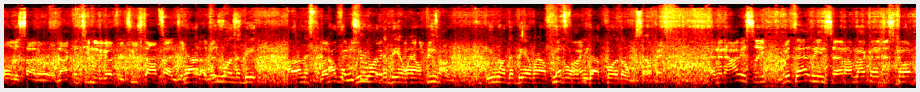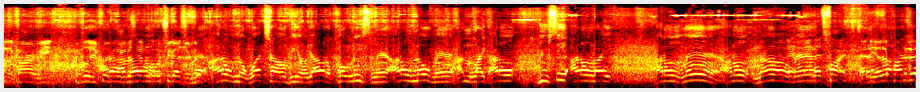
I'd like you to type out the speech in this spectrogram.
pull this side of the road, not continue to go through two stop signs. and Y'all, pull the we business. wanted to be, I understand. Let me I, finish we real wanted to be around people. We wanted to be around people when we got pulled over, so. Okay. And then obviously, with that being said, I'm not going to just come up to the car and be completely cool. I don't I don't know. know what you guys are Man, doing. I don't know what y'all be on. Y'all the police, man. I don't know, man. I'm like, I don't. You see, I don't like. I don't, man. I don't know, man. and that's fine. And the other part of it,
